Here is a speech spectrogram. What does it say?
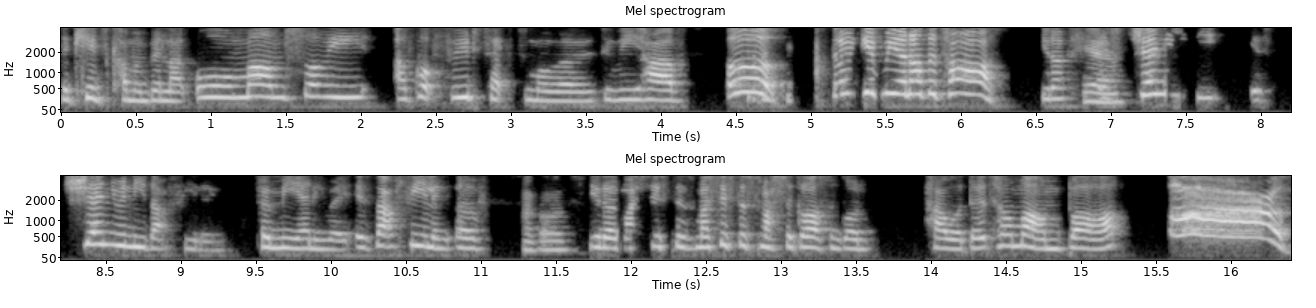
the kids come and been like, "Oh, mom, sorry, I've got food tech tomorrow. Do we have? Oh, don't give me another task." You know, yeah. it's genuinely, it's genuinely that feeling for me anyway, is that feeling of, oh you know, my sisters, my sister smashed the glass and gone, Hawa, don't tell mum, but ah,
